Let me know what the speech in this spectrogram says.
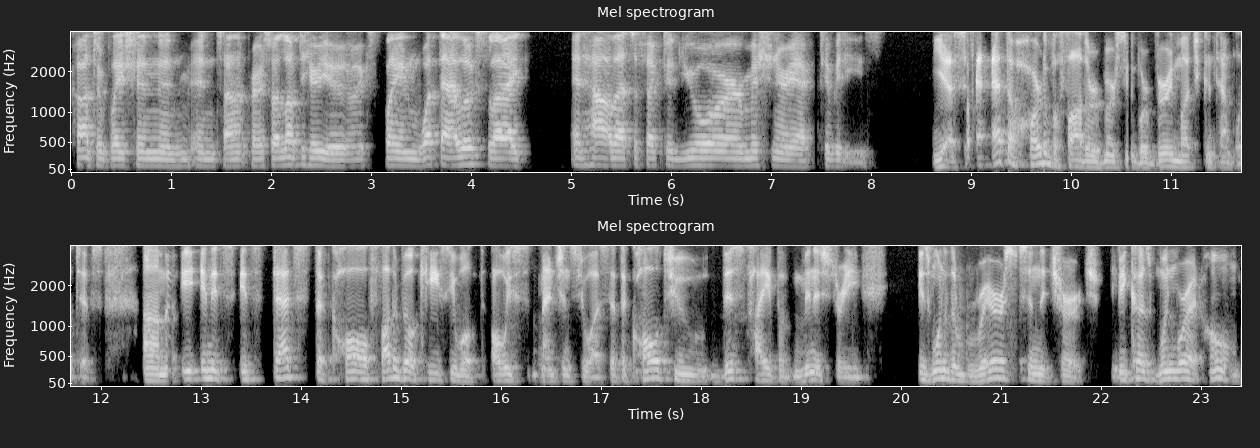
contemplation and, and silent prayer. So i'd love to hear you explain what that looks like and how that's affected your missionary activities Yes, at the heart of a father of mercy, we're very much contemplatives, um, and it's it's that's the call. Father Bill Casey will always mentions to us that the call to this type of ministry is one of the rarest in the church because when we're at home,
